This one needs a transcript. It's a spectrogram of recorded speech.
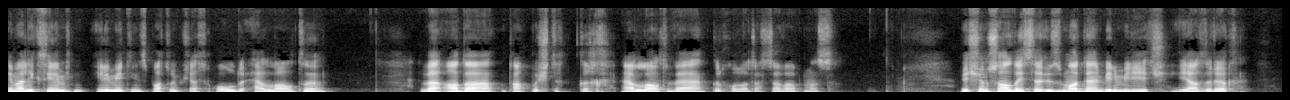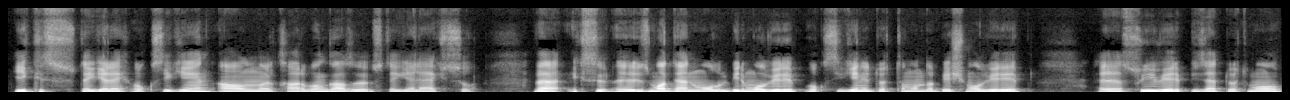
Deməli, X elementinin nisbatın kütləsi oldu 56 və A da tapmışdıq 40. 56 və 40 olacaq cavabımız. 5-ci sualda isə üzv maddəni bilmirik. Yazırıq. X üstə gələk oksigen, alınır karbon qazı, üstə gələk su. Və X e, üzv maddənin molun 1 mol verib, oksigeni 4,5 mol verib, e, suyu verib bizə 4 mol,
